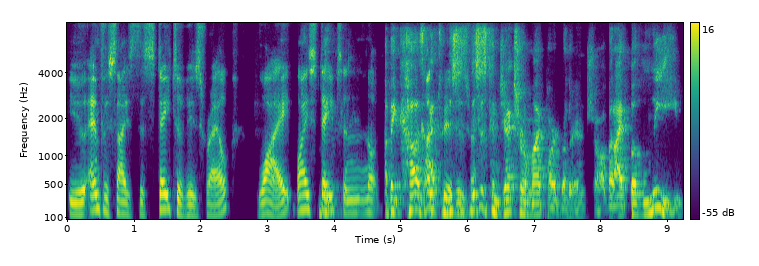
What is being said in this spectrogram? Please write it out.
you emphasize the state of Israel. Why? Why state Be- and not because I, this is this is conjecture on my part, brother Shaw, but I believe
